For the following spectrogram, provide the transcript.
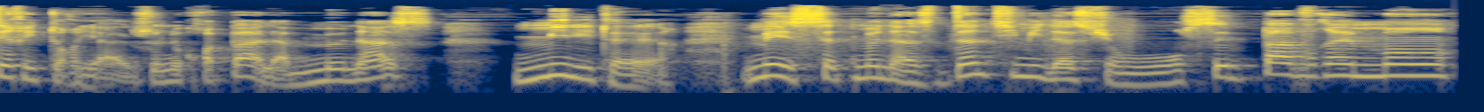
territoriale. Je ne crois pas à la menace militaire. Mais cette menace d'intimidation, on ne sait pas vraiment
